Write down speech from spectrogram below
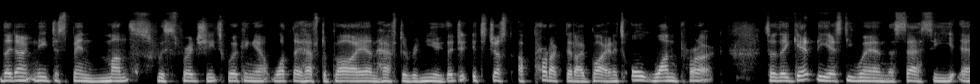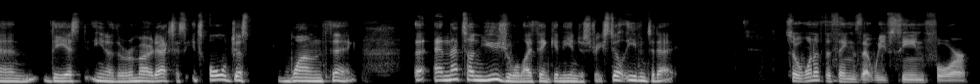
they don't need to spend months with spreadsheets working out what they have to buy and have to renew. It's just a product that I buy, and it's all one product. So they get the SD WAN, the SASE, and the you know the remote access. It's all just one thing, and that's unusual, I think, in the industry still even today. So one of the things that we've seen for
